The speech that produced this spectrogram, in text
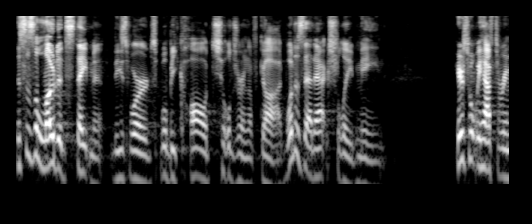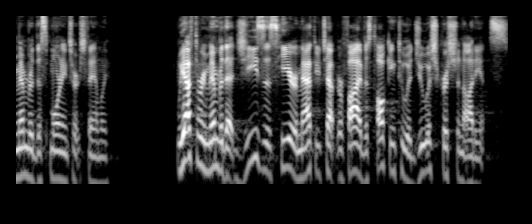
This is a loaded statement. These words will be called children of God. What does that actually mean? Here's what we have to remember this morning, church family. We have to remember that Jesus here in Matthew chapter 5 is talking to a Jewish Christian audience.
